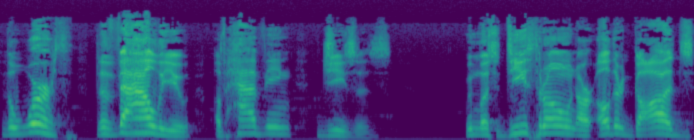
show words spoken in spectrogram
the worth, the value of having Jesus. We must dethrone our other gods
